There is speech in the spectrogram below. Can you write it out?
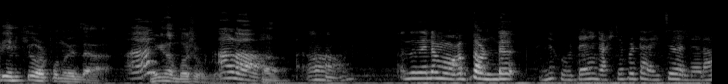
എനിക്ക് കുഴപ്പമൊന്നുമില്ല. എനിക്ക് സന്തോഷമുള്ളൂ. ആണോ. ആ. നിന്റെ മുഖത്തുണ്ട്. എന്നെ കൂട്ടുകാരൻ കഷ്ടപ്പെട്ട് അയച്ചതല്ലടാ?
